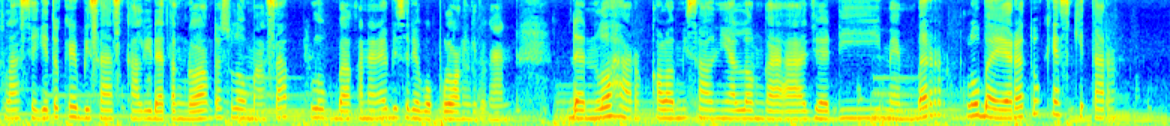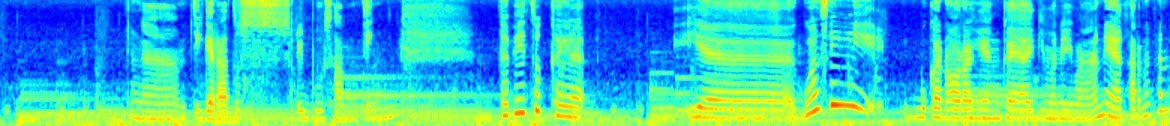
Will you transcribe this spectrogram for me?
kelasnya gitu kayak bisa sekali datang doang terus lo masak lo makanannya bisa dibawa pulang gitu kan. Dan lo harus kalau misalnya lo nggak jadi member lo bayarnya tuh kayak sekitar tiga ratus ribu something. Tapi itu kayak ya gue sih bukan orang yang kayak gimana gimana ya karena kan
